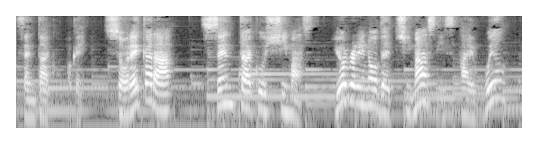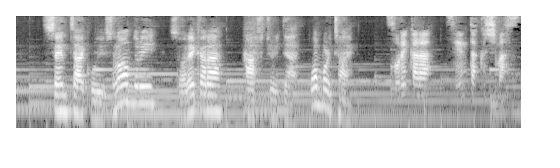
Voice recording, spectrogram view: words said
洗濯. Okay. それから洗濯します. You already know that します is I will. 洗濯 is laundry. それから after that. One more time. それから洗濯します。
